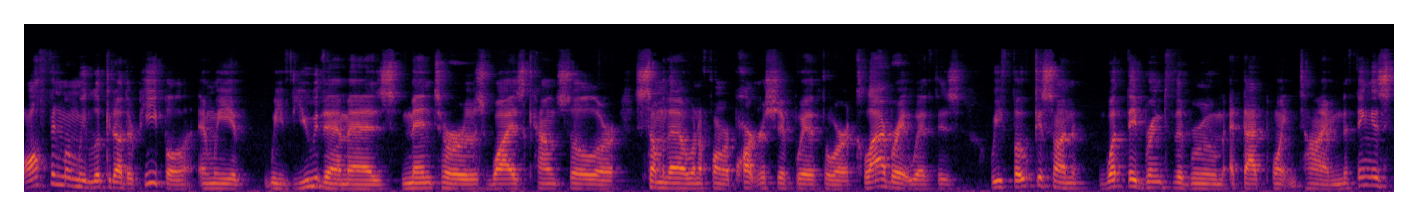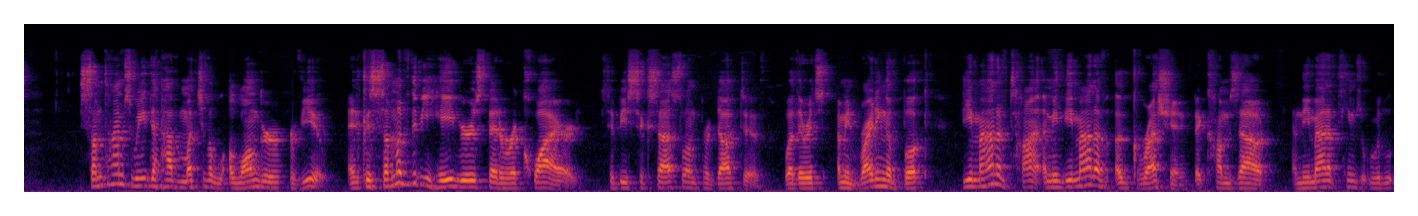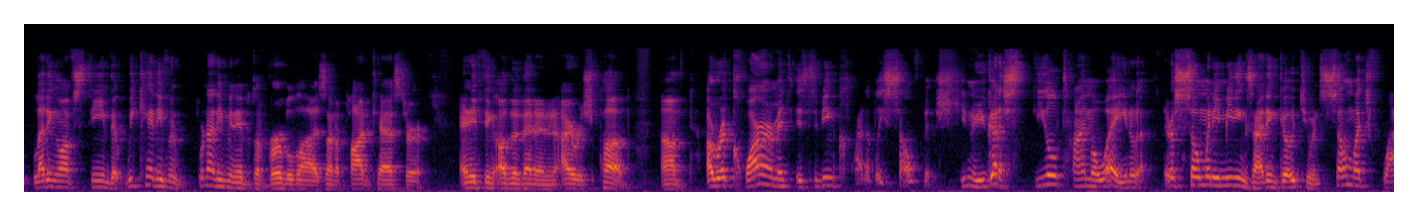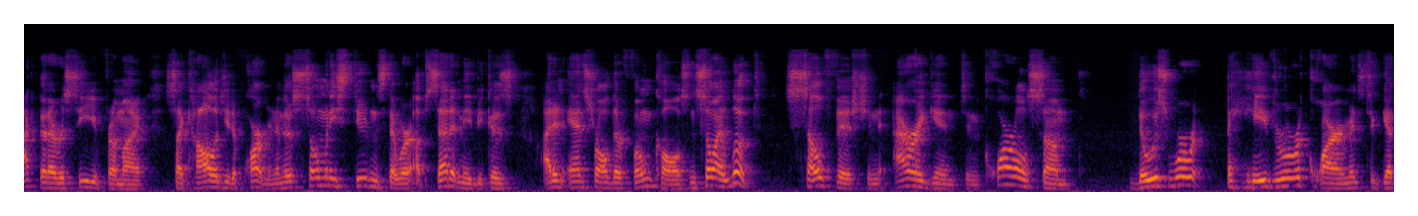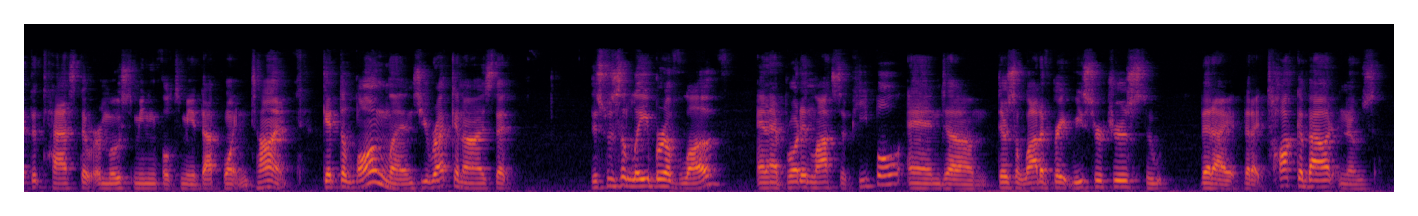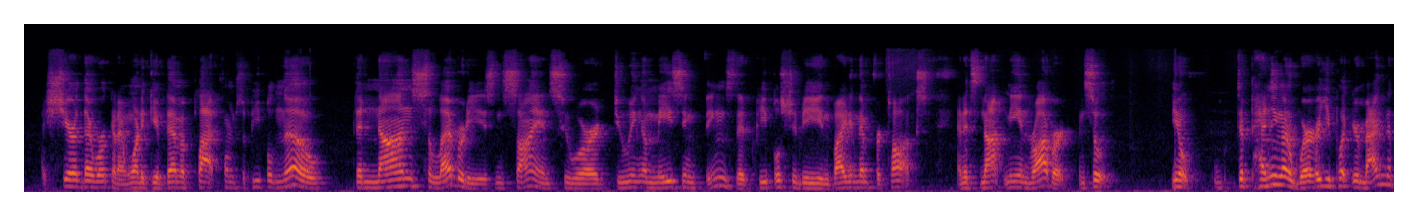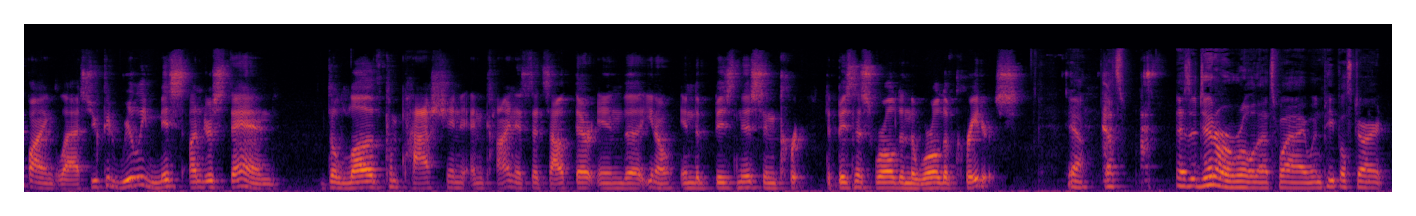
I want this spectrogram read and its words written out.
often when we look at other people and we we view them as mentors, wise counsel, or someone that I want to form a partnership with or collaborate with, is we focus on what they bring to the room at that point in time. And the thing is, sometimes we need to have much of a, a longer view, and because some of the behaviors that are required to be successful and productive, whether it's, I mean, writing a book, the amount of time, I mean, the amount of aggression that comes out and the amount of teams we're letting off steam that we can't even we're not even able to verbalize on a podcast or anything other than in an Irish pub. Um, a requirement is to be incredibly selfish. You know, you got to steal time away. You know, there are so many meetings I didn't go to, and so much flack that I received from my psychology department, and there's so many students that were upset at me because I didn't answer all their phone calls, and so I looked selfish and arrogant and quarrelsome. Those were behavioral requirements to get the tasks that were most meaningful to me at that point in time. Get the long lens, you recognize that this was a labor of love, and I brought in lots of people, and um, there's a lot of great researchers who that I that I talk about, and I, was, I shared their work, and I want to give them a platform so people know the non-celebrities in science who are doing amazing things that people should be inviting them for talks, and it's not me and Robert, and so you know, depending on where you put your magnifying glass, you could really misunderstand the love, compassion, and kindness that's out there in the you know in the business and cre- the business world and the world of creators. Yeah, that's as a general rule. That's why when people start,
